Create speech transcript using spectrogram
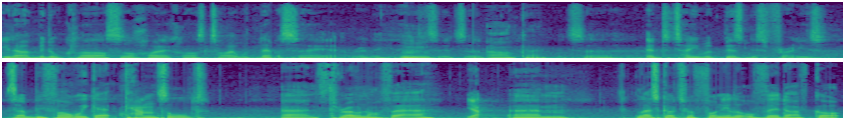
you know, a middle class or higher class Thai would never say it. Really, it's, it's a Oh, okay. it's a entertainment business phrase. So before we get cancelled and thrown off air, Yeah, um, let's go to a funny little vid I've got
